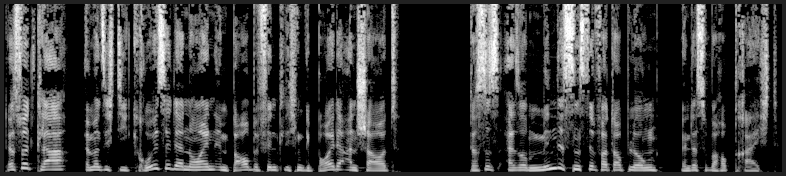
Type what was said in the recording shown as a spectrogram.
Das wird klar, wenn man sich die Größe der neuen im Bau befindlichen Gebäude anschaut. Das ist also mindestens eine Verdopplung, wenn das überhaupt reicht.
